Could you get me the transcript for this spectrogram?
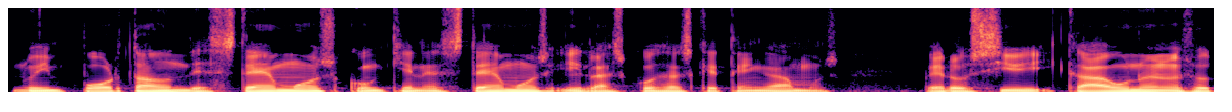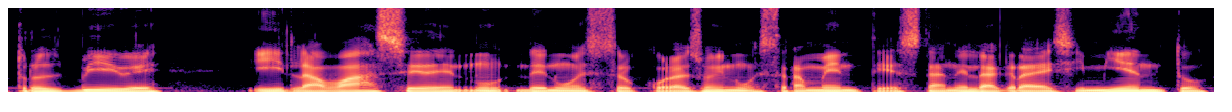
no importa dónde estemos, con quién estemos y las cosas que tengamos. Pero si cada uno de nosotros vive y la base de, nuestro corazón y nuestra mente está en el agradecimiento,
